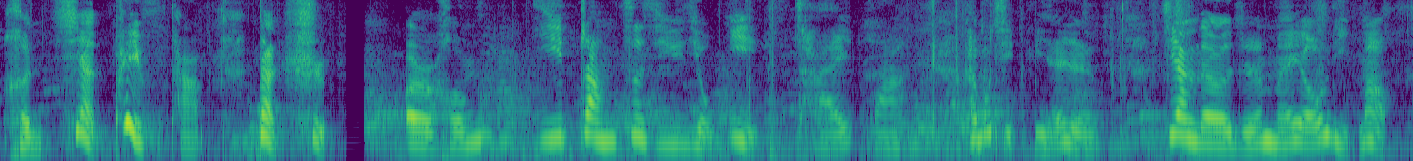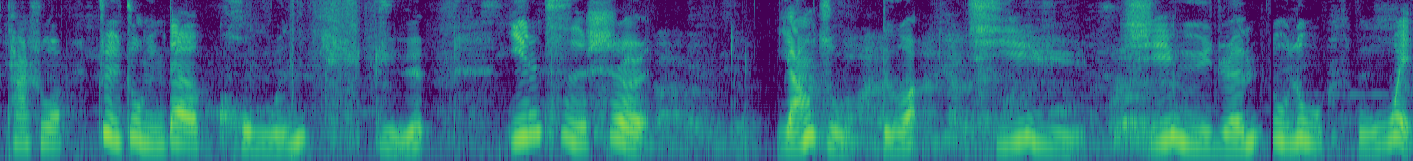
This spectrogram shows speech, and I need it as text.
很羡佩服他。但是尔衡依仗自己有意才华，看不起别人。见了人没有礼貌。他说：“最著名的孔文举，因此是杨祖德，其与其与人碌碌无为，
